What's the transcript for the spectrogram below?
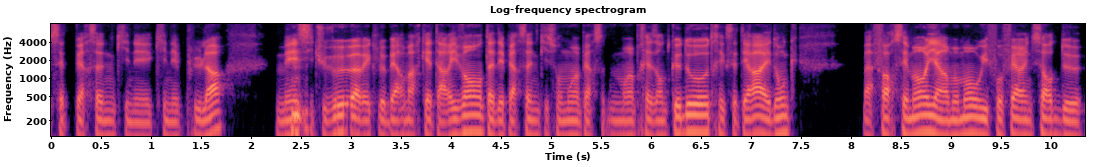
cette personne qui n'est qui n'est plus là. Mais mm. si tu veux, avec le bear market arrivant, tu as des personnes qui sont moins, moins présentes que d'autres, etc. Et donc, bah forcément, il y a un moment où il faut faire une sorte de,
